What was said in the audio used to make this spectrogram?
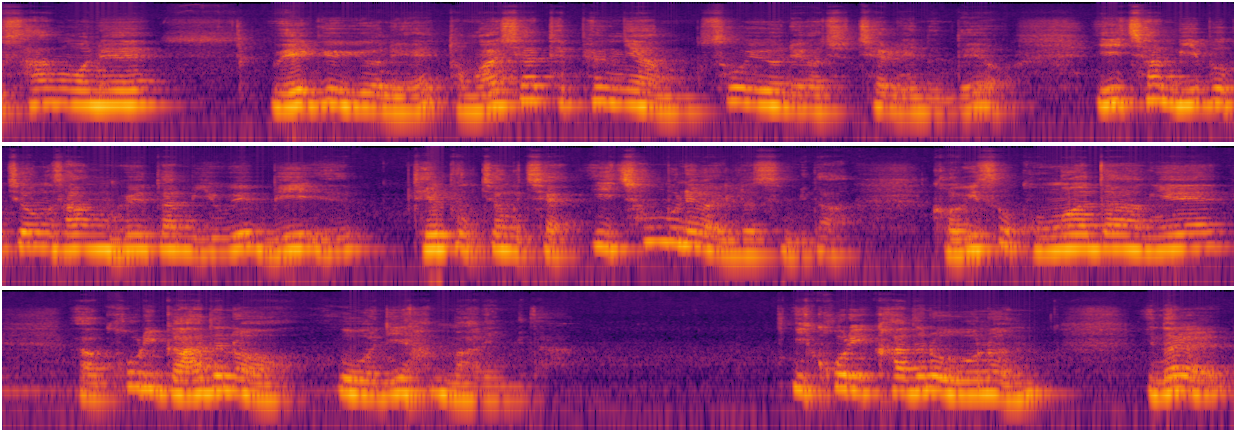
상원의 외교위원회 동아시아 태평양 소위원회가 주최를 했는데요. 2차 미북 정상회담 이후에 미, 대북 정책 이 청문회가 열렸습니다. 거기서 공화당의 아, 코리 가드너 의원이 한 말입니다. 이 코리 가드너 의원은 이날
